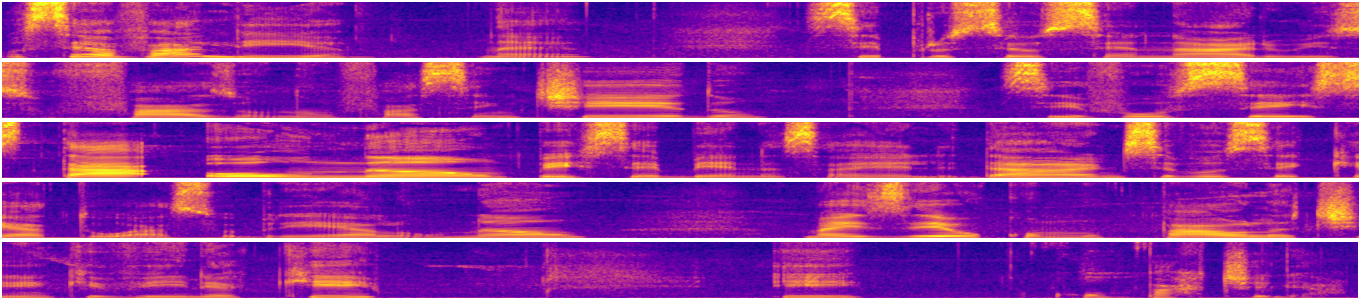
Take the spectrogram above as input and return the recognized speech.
você avalia, né? Se para o seu cenário isso faz ou não faz sentido, se você está ou não percebendo essa realidade, se você quer atuar sobre ela ou não. Mas eu, como Paula, tinha que vir aqui e compartilhar.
